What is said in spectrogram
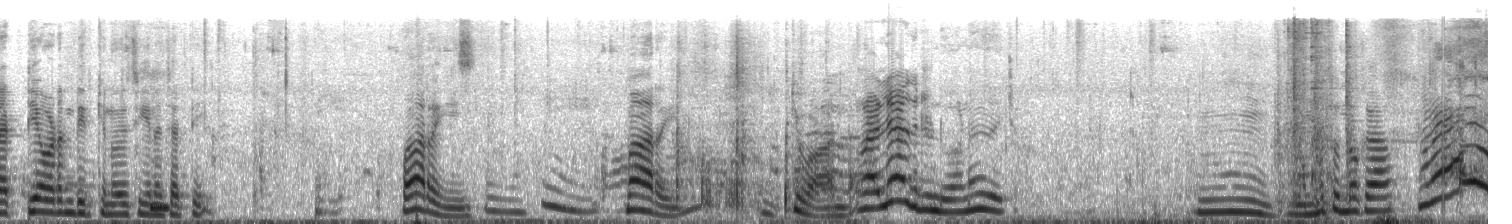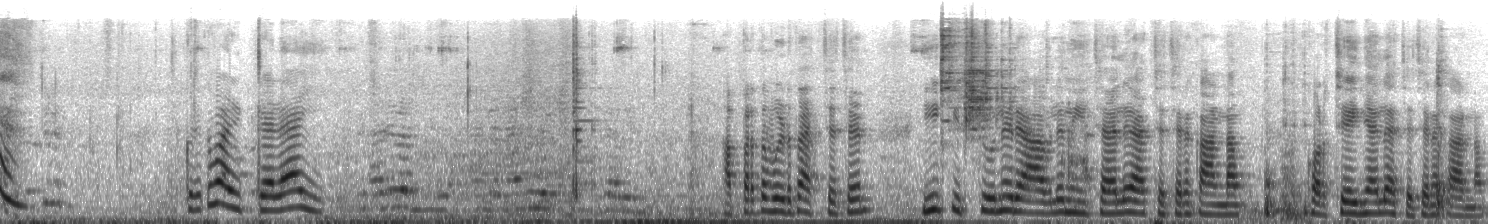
ചട്ടി അവിടെ ഇരിക്കുന്നു ഒരു ചീന ചട്ടി. മാറി. മാറി. എനിക്ക് വേണ്ട. നമ്മ തിന്നോക്ക. കുറച്ച് വഴിക്കലായി. അപ്പുറത്തെ വീടത്തെ അച്ചച്ചൻ ഈ കിച്ചുവിന് രാവിലെ നീച്ചാൽ അച്ചച്ചനെ കാണണം. കുറച്ച് കഴിഞ്ഞാൽ അച്ചച്ചനെ കാണണം.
